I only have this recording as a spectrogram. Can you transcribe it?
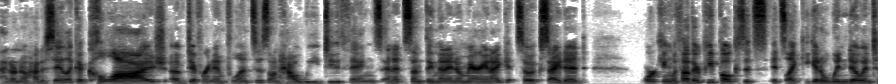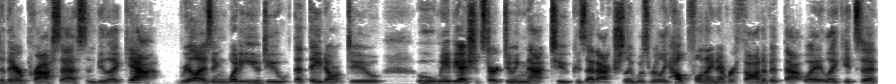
I don't know how to say like a collage of different influences on how we do things. And it's something that I know Mary and I get so excited working with other people because it's it's like you get a window into their process and be like, yeah, realizing what do you do that they don't do? Ooh, maybe I should start doing that too because that actually was really helpful and I never thought of it that way. Like it's a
